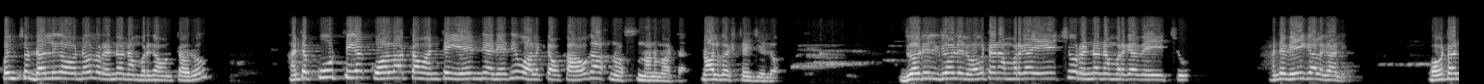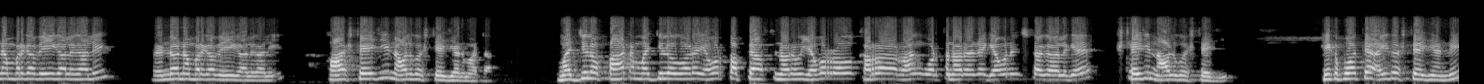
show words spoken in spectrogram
కొంచెం డల్గా ఉన్న వాళ్ళు రెండో నెంబర్గా ఉంటారు. అంటే పూర్తిగా కోలాటం అంటే ఏంది అనేది వాళ్ళకి ఒక అవగాహన వస్తుంది అనమాట నాలుగో స్టేజీలో. జోడీలు జోడీలు ఒకటో నెంబర్గా వేయచ్చు రెండో నెంబర్గా వేయచ్చు. అంటే వేయగలగాలి. ఒకటో నెంబర్గా వేయగలగాలి రెండో నెంబర్గా వేయగలగాలి. ఆ స్టేజీ నాలుగో స్టేజీ అన్నమాట. మధ్యలో పాట మధ్యలో కూడా ఎవరు తప్పేస్తున్నారు ఎవరు కర్ర రాంగ్ కొడుతున్నారు అనే గమనించగలిగే స్టేజ్ నాలుగో స్టేజ్. ఇకపోతే ఐదో స్టేజ్ అండి.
